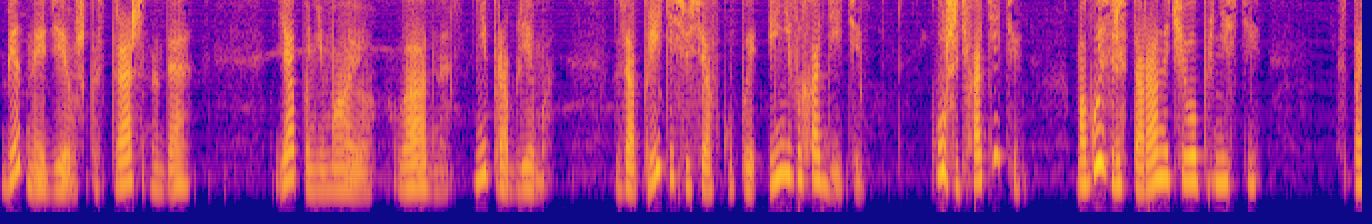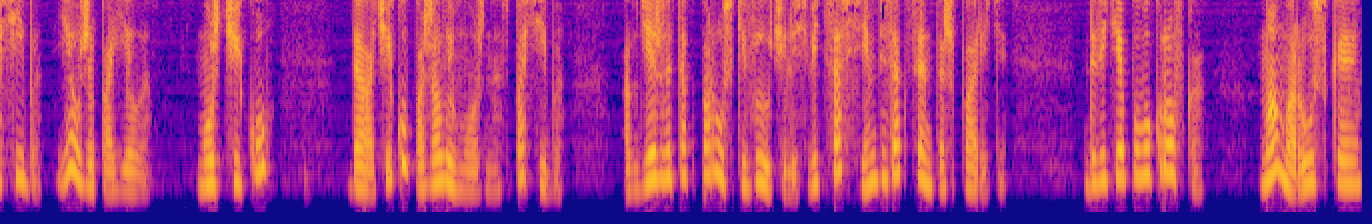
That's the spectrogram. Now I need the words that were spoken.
Бедная девушка, страшно, да? Я понимаю. Ладно, не проблема. Запритесь у себя в купе и не выходите. Кушать хотите? Могу из ресторана чего принести. Спасибо, я уже поела. Может, чайку? Да, чайку, пожалуй, можно. Спасибо. А где же вы так по-русски выучились? Ведь совсем без акцента шпарите. Да ведь я полукровка. Мама русская,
